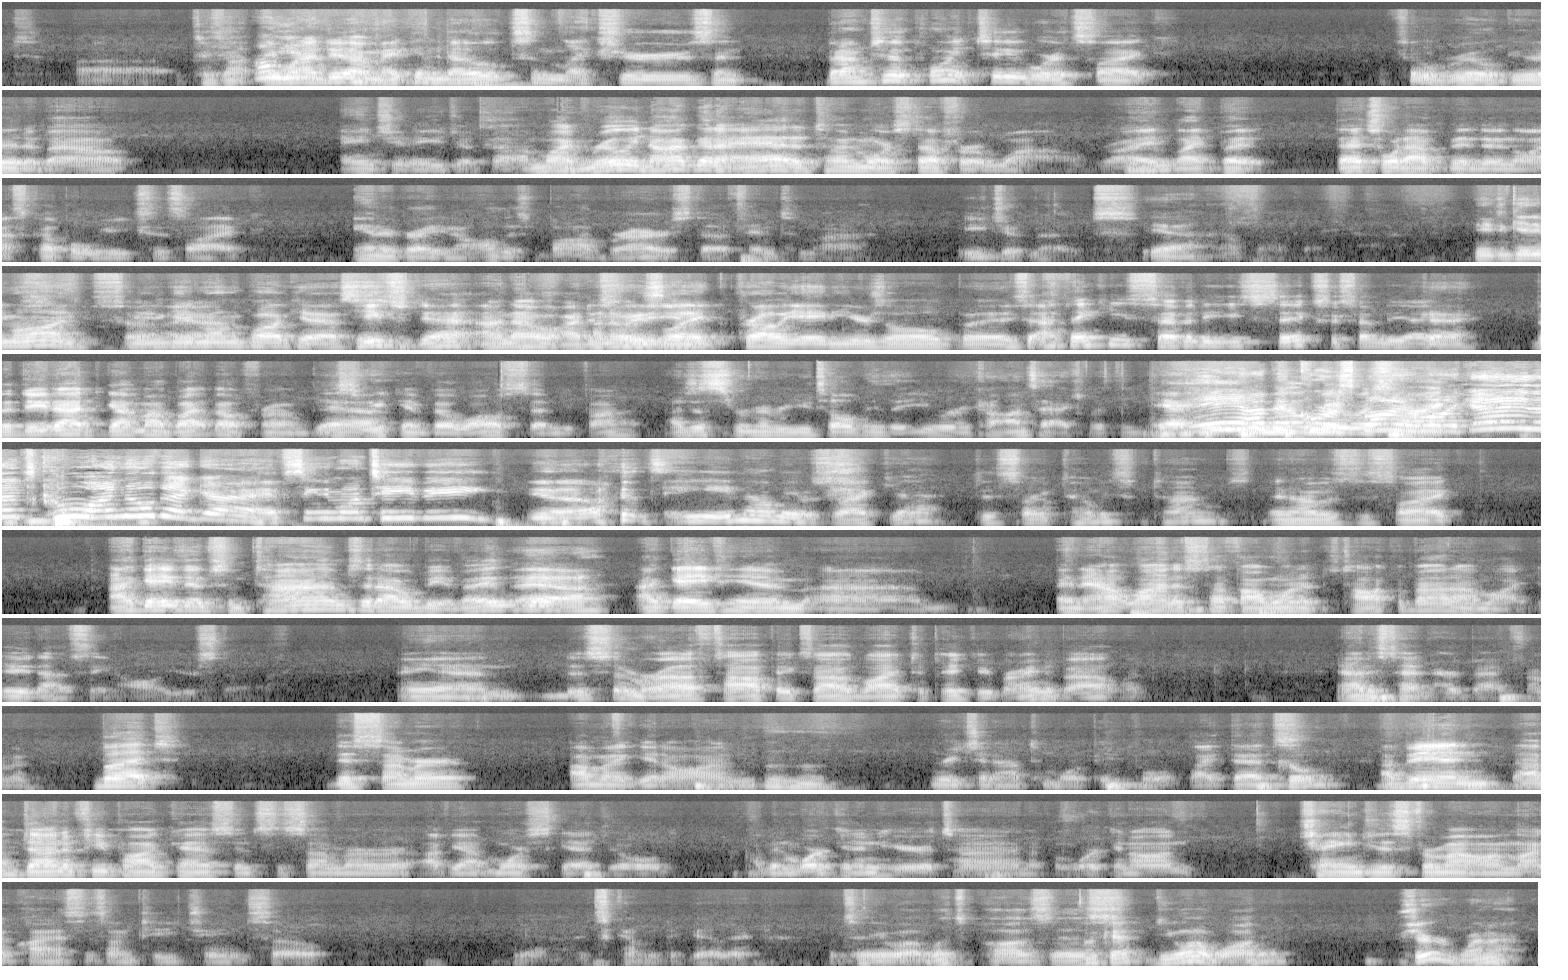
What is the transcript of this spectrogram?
because I Oh, when I do, I'm making notes and lectures, and but I'm to a point too where it's like I feel real good about ancient Egypt. I'm like Mhm. really not gonna add a ton more stuff for a while, right? Mhm. Like, but that's what I've been doing the last couple weeks is like integrating all this Bob Brier stuff into my Egypt notes. yeah, like, need to get him on. So, need to get him on the podcast. He's yeah, I know. I I know he's to- like probably 80 years old, but he's- I think he's 76 or 78. okay. The dude I got my bite belt from this weekend, Bill Wallace, 75. I just remember you told me that you were in contact with him. Yeah, he hey, I've been emailed me, corresponding. I'm like- like, hey, that's cool. I know that guy. I've seen him on TV. You know, he emailed me It was like, Yeah, just like tell me some times. And I was just like, I gave him some times that I would be available. yeah, I gave him um, an outline of stuff I wanted to talk about. I'm like, dude, I've seen all your stuff. And there's some rough topics I would like to pick your brain about. Like, and I just hadn't heard back from him. But this summer, I'm going to get on Mhm. reaching out to more people. Like that's cool. I've been I've done a few podcasts since the summer. I've got more scheduled. I've been working in here a ton. I've been working on changes for my online classes I'm teaching. So yeah, it's coming together. I'll tell you what, let's pause this. Okay. Do you want a water? Sure, why not?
